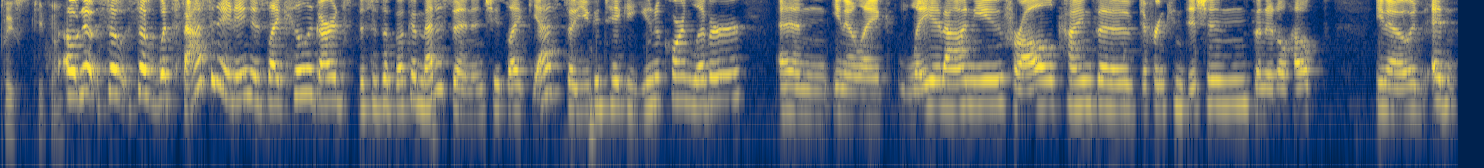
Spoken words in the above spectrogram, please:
please keep going. Oh no, so so what's fascinating is like Hildegard's this is a book of medicine and she's like, "Yes, so you can take a unicorn liver and, you know, like lay it on you for all kinds of different conditions and it'll help, you know, and and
